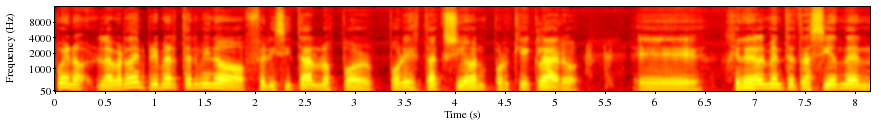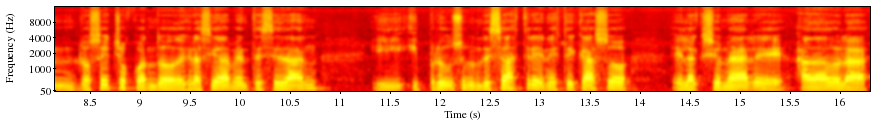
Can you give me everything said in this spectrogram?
Bueno, la verdad, en primer término, felicitarlos por, por esta acción, porque claro, eh, generalmente trascienden los hechos cuando desgraciadamente se dan y, producen un desastre. En este caso, el accionar eh, ha dado la,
